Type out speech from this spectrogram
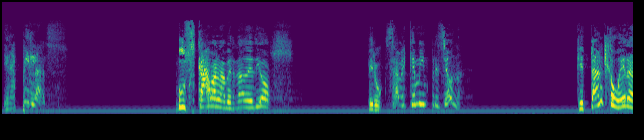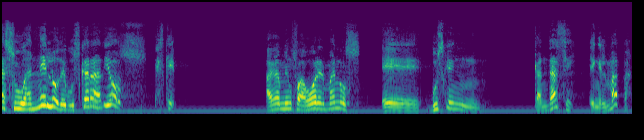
era pilas. Buscaba la verdad de Dios. Pero ¿sabe qué me impresiona? que tanto era su anhelo de buscar a Dios. Es que, háganme un favor, hermanos, eh, busquen Candace en el mapa.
